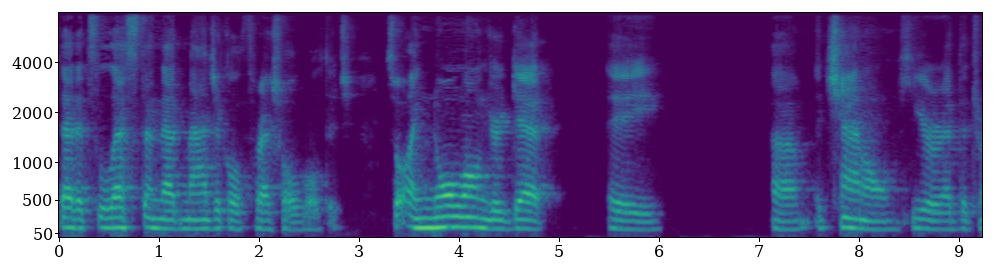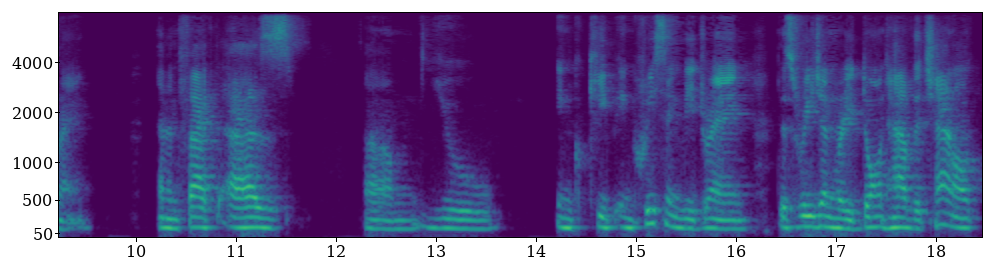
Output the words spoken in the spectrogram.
that it's less than that magical threshold voltage. So I no longer get a, um, a channel here at the drain. And in fact, as um, you in, keep increasing the drain, this region where you don't have the channel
